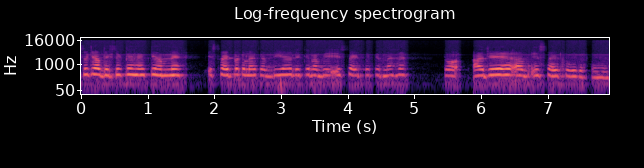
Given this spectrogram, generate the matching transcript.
जैसे कि आप देख सकते हैं कि हमने इस साइड पर कलर कर दिया है, लेकिन अभी इस साइड पर करना है तो आ जाइए अब इस साइड को भी करते हैं।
